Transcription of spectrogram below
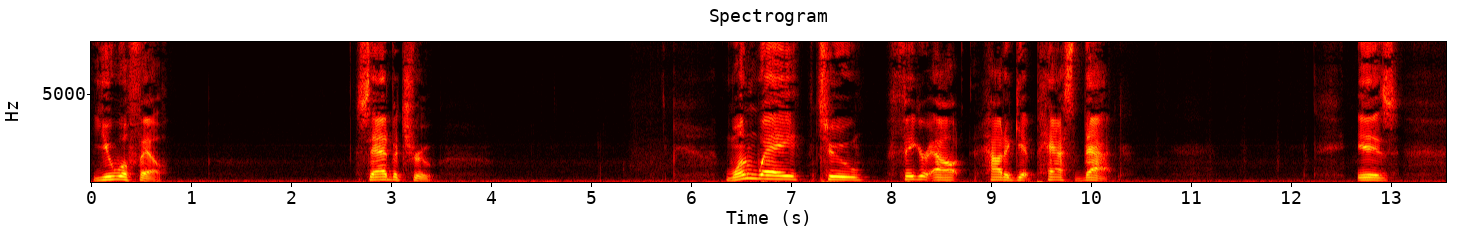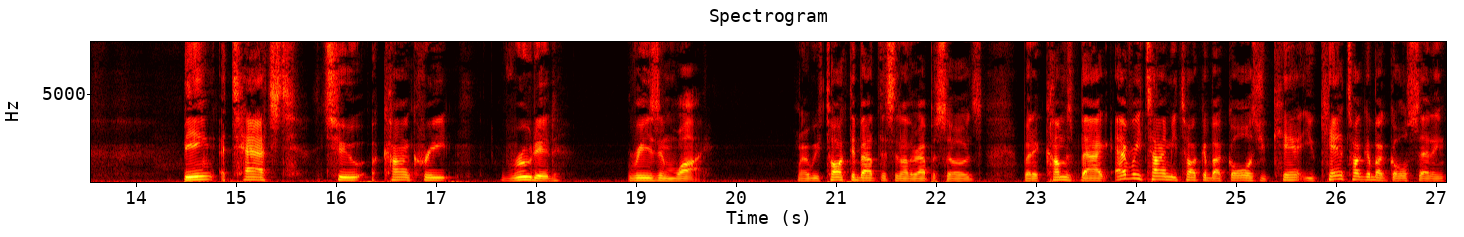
You will fail. Sad but true. One way to figure out how to get past that is being attached to a concrete, rooted reason why. Right? We've talked about this in other episodes, but it comes back every time you talk about goals. You can't you can't talk about goal setting,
